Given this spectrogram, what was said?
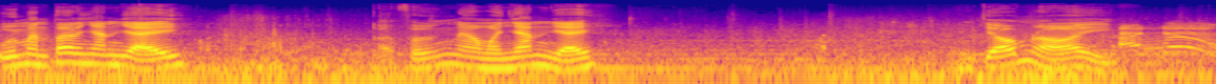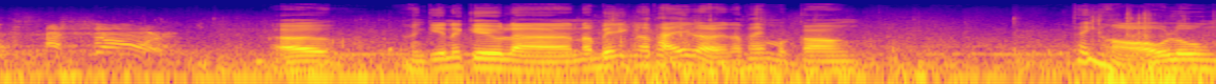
ui mà anh tới nhanh vậy? Đội phướng nào mà nhanh vậy? Em trốn rồi. Ờ thằng kia nó kêu là nó biết nó thấy rồi nó thấy một con. Thấy hộ luôn.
